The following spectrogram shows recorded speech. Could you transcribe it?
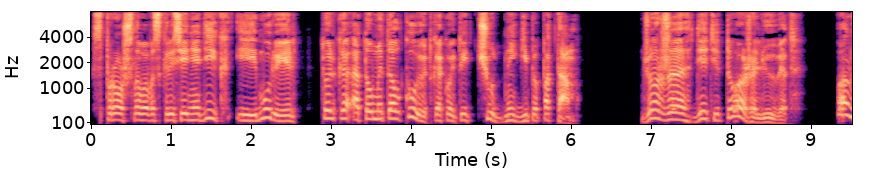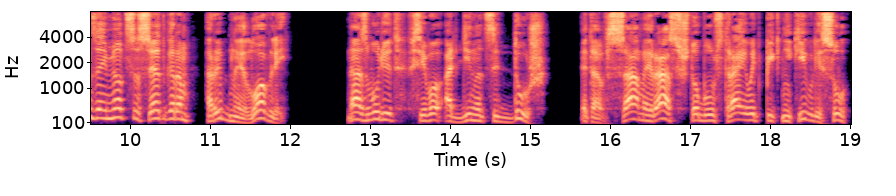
С прошлого воскресенья Дик и Мурель только о том и толкуют, какой ты чудный гипопотам. Джорджа дети тоже любят. Он займется с Эдгаром рыбной ловлей. Нас будет всего одиннадцать душ. Это в самый раз, чтобы устраивать пикники в лесу.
